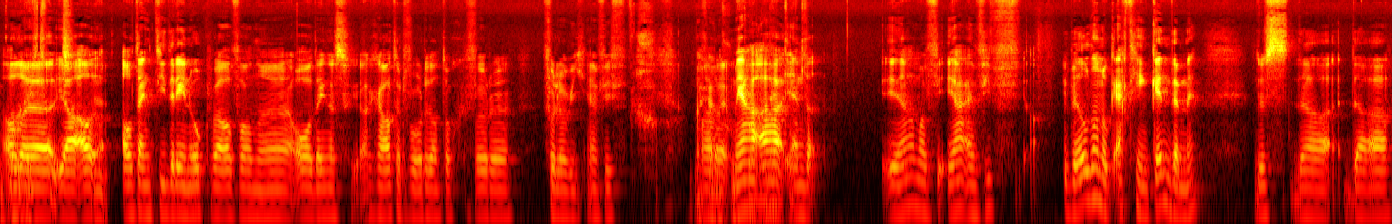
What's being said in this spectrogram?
Al, goed. ja, al, Ja. al denkt iedereen ook wel van... eh oh, dinges gaat ervoor dan toch voor, voor Louis en Viv. Maar, maar ja, ah, en dat, ja, maar, ja, en Viv wil dan ook echt geen kinderen. Hè. Dus, dat, dat,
